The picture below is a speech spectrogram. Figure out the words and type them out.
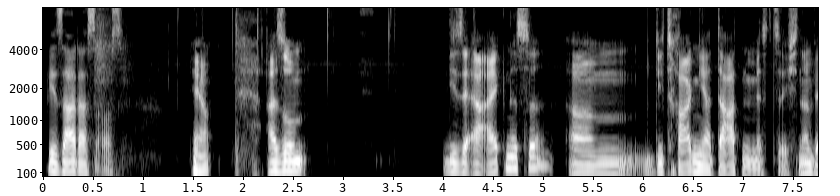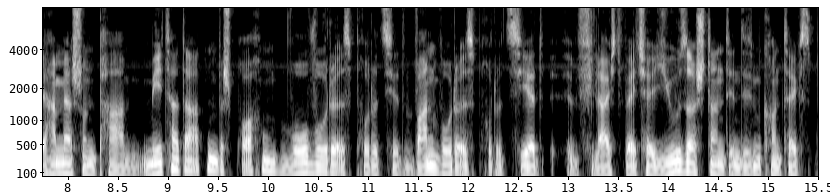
wie sah das aus? Ja, also diese Ereignisse, ähm, die tragen ja Daten mit sich. Ne? Wir haben ja schon ein paar Metadaten besprochen. Wo wurde es produziert? Wann wurde es produziert? Vielleicht welcher User stand in diesem Kontext?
